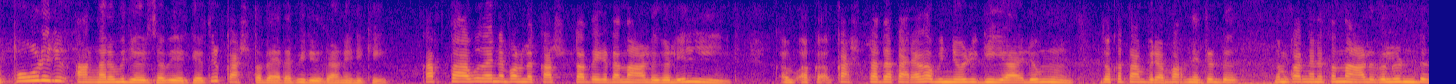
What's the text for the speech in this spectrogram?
എപ്പോഴും അങ്ങനെ വിചാരിച്ചാൽ വിചാരിക്കുക ഒരു കഷ്ടതയുടെ പിരീഡാണ് എനിക്ക്. കർത്താവ് തന്നെ പറഞ്ഞത് കഷ്ടതയുടെ നാളുകളിൽ കഷ്ടത കര കഷ്ടത കരകവിഞ്ഞൊഴുകിയാലും ഇതൊക്കെ തമ്പുരാൻ പറഞ്ഞിട്ടുണ്ട്. നമുക്ക് അങ്ങനത്തെ നാളുകളുണ്ട്.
